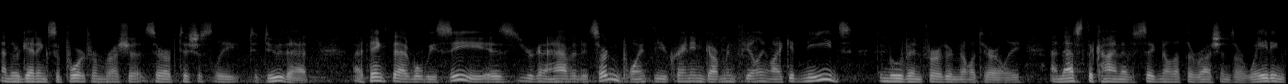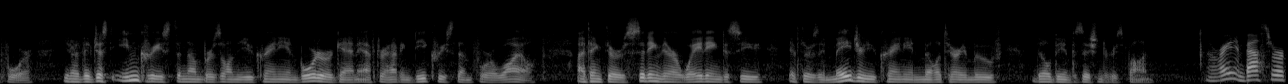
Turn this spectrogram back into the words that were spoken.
and they're getting support from Russia surreptitiously to do that. I think that what we see is you're going to have at a certain point the Ukrainian government feeling like it needs to move in further militarily, and that's the kind of signal that the Russians are waiting for. You know, they've just increased the numbers on the Ukrainian border again after having decreased them for a while. I think they're sitting there waiting to see if there's a major Ukrainian military move, they'll be in position to respond. All right, Ambassador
